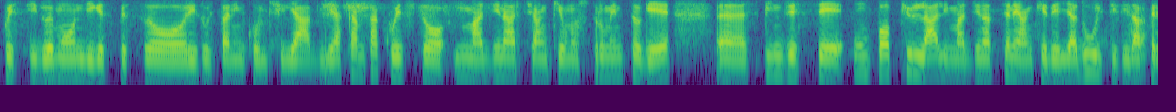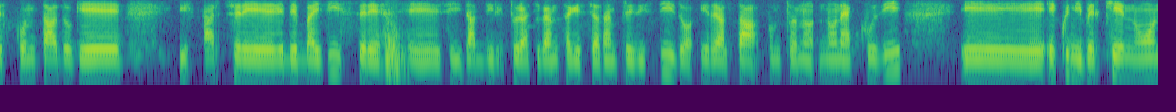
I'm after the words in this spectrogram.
questi, due mondi che spesso risultano inconciliabili. Accanto a questo immaginarci anche uno strumento che eh, spingesse un po' più là l'immaginazione anche degli adulti, si dà per scontato che il carcere debba esistere, e si, addirittura si pensa che sia sempre esistito, in realtà appunto no, non è così. E, e, quindi perché non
